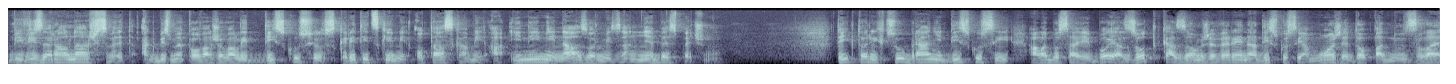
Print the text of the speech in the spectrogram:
by vyzeral náš svet, ak by sme považovali diskusiu s kritickými otázkami a inými názormi za nebezpečnú. Tí, ktorí chcú brániť diskusii alebo sa jej boja s odkazom, že verejná diskusia môže dopadnúť zle.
